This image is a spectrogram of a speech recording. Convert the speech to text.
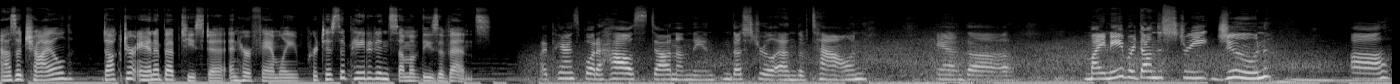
As a child, Dr. Anna Baptista and her family participated in some of these events. My parents bought a house down on the industrial end of town, and uh, my neighbor down the street, June, uh,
